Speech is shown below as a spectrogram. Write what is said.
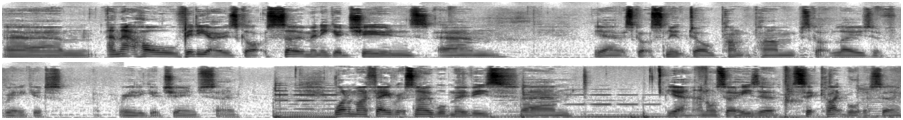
Um, and that whole video's got so many good tunes. Um, yeah, it's got Snoop Dogg, Pump Pump. It's got loads of really good, really good tunes. So, one of my favourite snowboard movies. Um, yeah, and also he's a sick kiteboarder. So.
